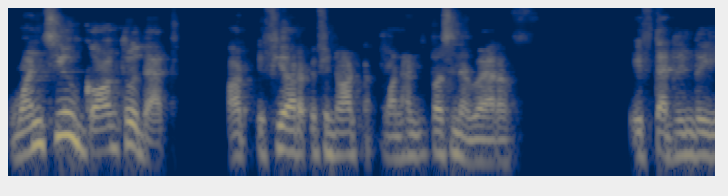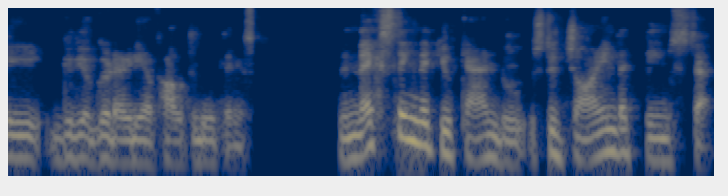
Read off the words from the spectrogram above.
once you've gone through that, or if you're if you're not 100% aware of if that didn't really give you a good idea of how to do things. The next thing that you can do is to join the Teams chat.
